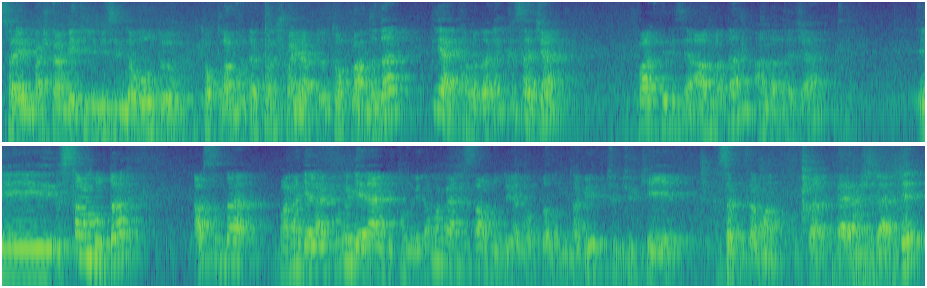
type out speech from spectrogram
Sayın Başkan Vekilimizin de olduğu toplantıda, konuşma yaptığı toplantıda diğer konuları kısaca vaktinizi almadan anlatacağım. Ee, İstanbul'da aslında bana gelen konu genel bir konuydu ama ben İstanbul'da topladım tabii. Bütün Türkiye'yi kısa bir zamanda vermişlerdi.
